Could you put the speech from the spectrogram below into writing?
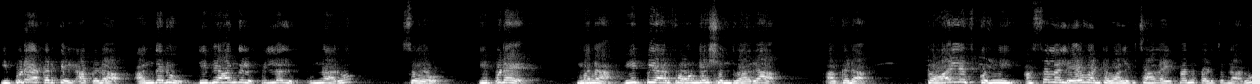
ఇప్పుడే అక్కడికి వెళ్ళి అక్కడ అందరూ దివ్యాంగులు పిల్లలు ఉన్నారు. సో ఇప్పుడే మన విపిఆర్ ఫౌండేషన్ ద్వారా అక్కడ టాయిలెట్స్ కొన్ని అస్సలు లేవంటే వాళ్ళకి చాలా ఇబ్బంది పడుతున్నారు.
